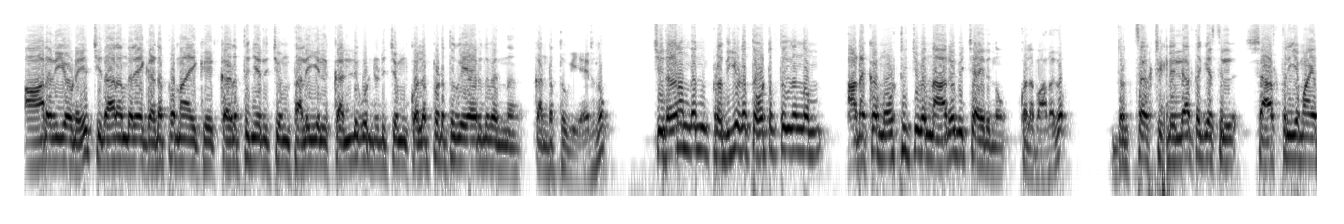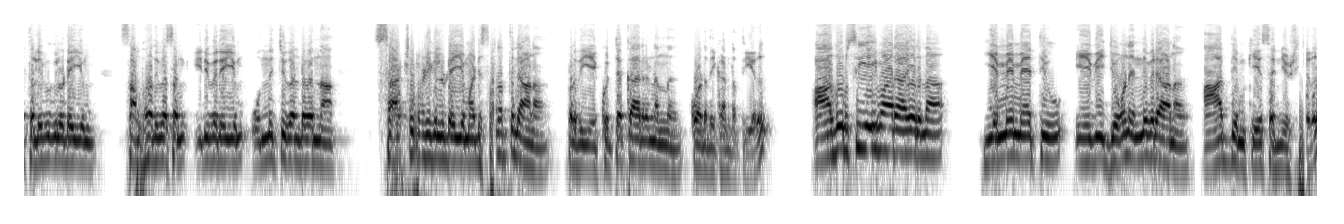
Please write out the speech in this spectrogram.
ആറരയോടെ ചിദാനന്ദനെ ഗടപ്പനായിക്ക് കഴുത്തു ഞെരിച്ചും തലയിൽ കല്ലുകൊണ്ടിടിച്ചും കൊലപ്പെടുത്തുകയായിരുന്നുവെന്ന് കണ്ടെത്തുകയായിരുന്നു. ചിദാനന്ദൻ പ്രതിയുടെ തോട്ടത്തിൽ നിന്നും അടക്ക മോഷ്ടിച്ചുവെന്ന് ആരോപിച്ചായിരുന്നു കൊലപാതകം. ദൃക്സാക്ഷികളില്ലാത്ത കേസിൽ ശാസ്ത്രീയമായ തെളിവുകളുടെയും സംഭവ ദിവസം ഇരുവരെയും ഒന്നിച്ചു കണ്ടുവെന്ന സാക്ഷിമൊഴികളുടെയും അടിസ്ഥാനത്തിലാണ് പ്രതിയെ കുറ്റക്കാരനെന്ന് കോടതി കണ്ടെത്തിയത്. ആദൂർ സി ഐമാരായിരുന്ന M A Mathew A V John എന്നിവരാണ് ആദ്യം കേസ് അന്വേഷിച്ചത്.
